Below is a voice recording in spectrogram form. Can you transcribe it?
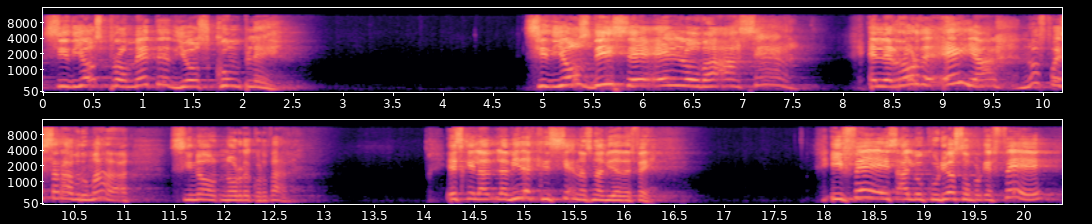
si Dios promete, Dios cumple. Si Dios dice, Él lo va a hacer. El error de ella no fue estar abrumada, sino no recordar. Es que la, vida cristiana es una vida de fe. Y fe es algo curioso porque fe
